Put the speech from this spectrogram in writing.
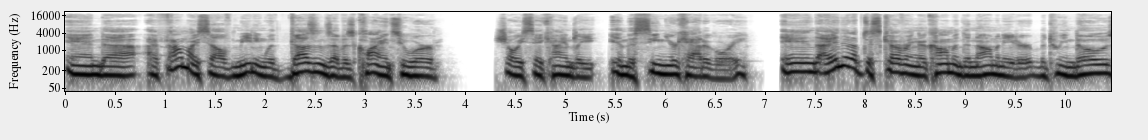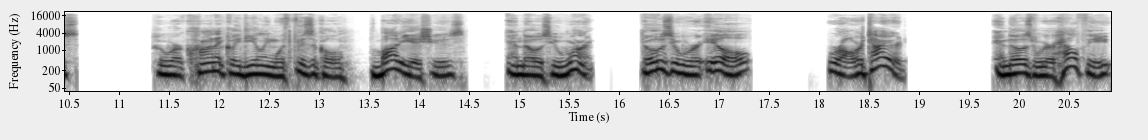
And uh, I found myself meeting with dozens of his clients who were shall we say kindly, in the senior category. And I ended up discovering a common denominator between those who were chronically dealing with physical body issues and those who weren't. Those who were ill were all retired, and those who were healthy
